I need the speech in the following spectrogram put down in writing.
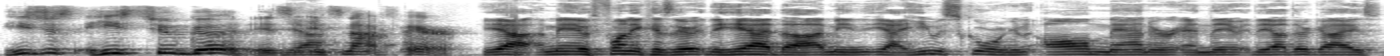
He's just he's too good. It's Yeah. it's not fair. Yeah, I mean it was funny because he had. Uh, I mean, yeah, he was scoring in all manner, and they, the other guys,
